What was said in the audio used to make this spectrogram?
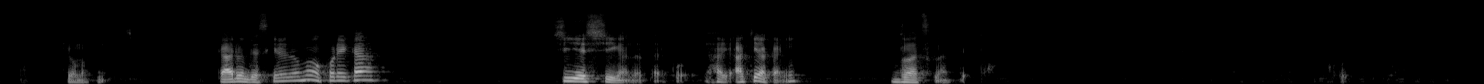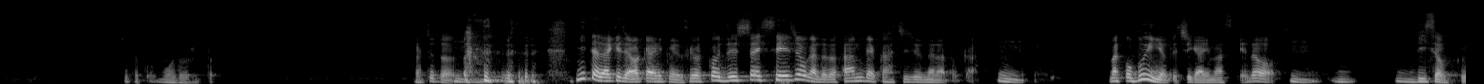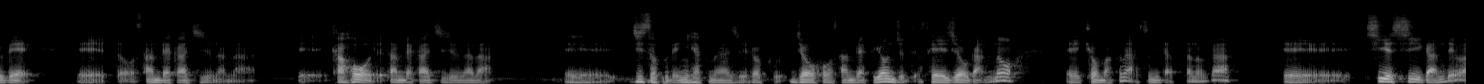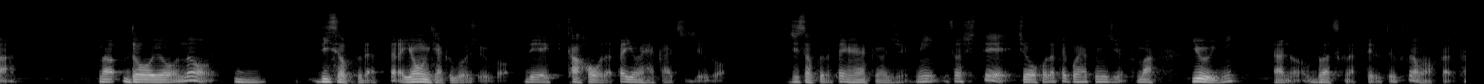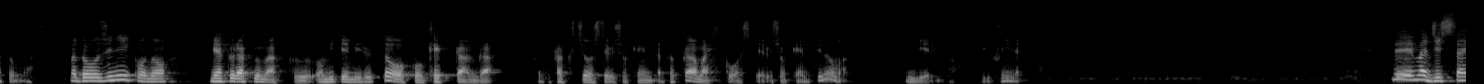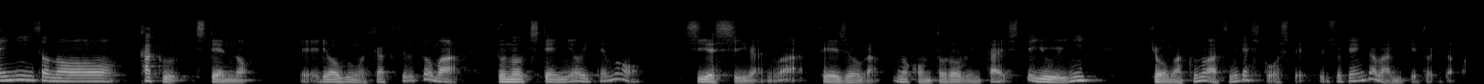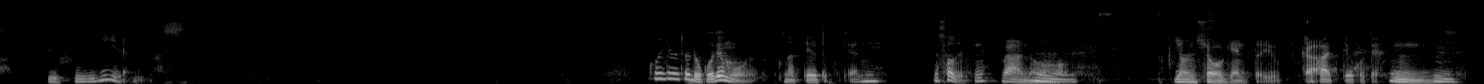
胸膜の厚みがあるんですけれども、これが CSC がんだったらこう、やはり明らかに分厚くなってると。ちょっとこう戻ると。まあ、ちょっと、うん、見ただけじゃ分かりにくいんですけど、これ実際正常がんだと387とか、うん、まあ、こう部位によって違いますけど、うん、微速で、えーと、387、えー、下方で387、えー、時速で276情報340という正常がんの、えー、胸膜の厚みだったのが、えー、CSC がんでは、まあ、同様の微速だったら455で下方だったら485時速だったら442そして情報だったら524と、まあ、優位にあの分厚くなっているということが分かるかと思います。まあ、同時にこの脈絡膜を見てみるとこう血管が拡張している所見だとか、まあ、飛行している所見っていうのを見れるというふうになります。で、まあ、実際にその各地点の両軍を比較すると、まあ、どの地点においても CSC がんは正常がんのコントロールに対して優位に胸膜の厚みが飛行しているという所見がまあ見て取れたというふうになります。これで言うとどこでもなってるってことやね。そうですね。まああの、うん、4証言というか。とかっていうことやね。うん、うん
